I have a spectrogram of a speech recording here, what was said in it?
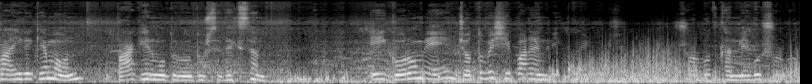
বাইরে কেমন? বাঘের মতো রোদ উঠছে, দেখছেন? এই গরমে যত বেশি পারেন লিকুইড শরবত খান, লেবুর শরবত,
